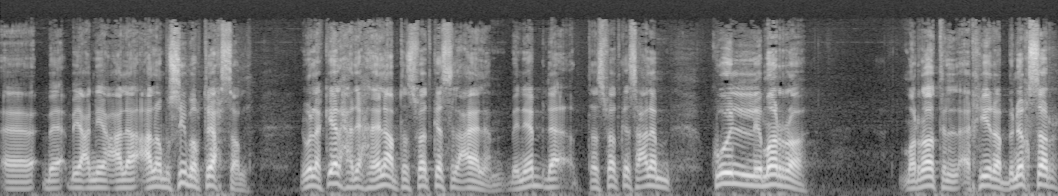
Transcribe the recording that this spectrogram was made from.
آه ب- يعني على على مصيبة بتحصل. يقول لك الحق إحنا هنلعب تصفيات كأس العالم. بنبدأ تصفيات كأس العالم كل مرة مرات الأخيرة بنخسر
